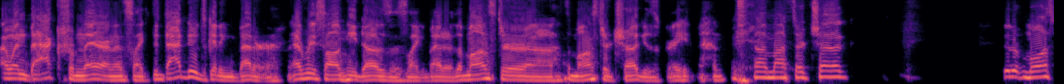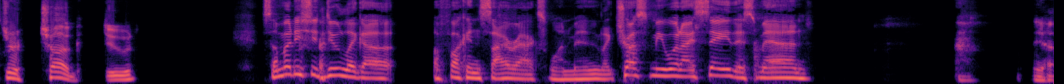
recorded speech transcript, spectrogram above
I went back from there, and it's like that dude's getting better. Every song he does is like better. The monster, uh, the monster chug is great, man. Monster chug, it monster chug, dude. Somebody should do like a a fucking Cyrax one, man. Like, trust me when I say this, man. Yeah.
